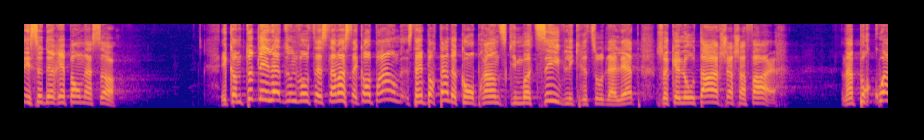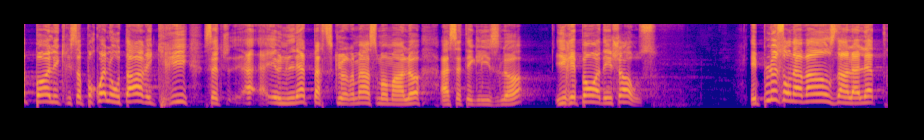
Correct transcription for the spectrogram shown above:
et c'est de répondre à ça. Et comme toutes les lettres du Nouveau Testament, c'est important de comprendre ce qui motive l'écriture de la lettre, ce que l'auteur cherche à faire. Pourquoi Paul écrit ça? Pourquoi l'auteur écrit une lettre particulièrement à ce moment-là à cette église-là? Il répond à des choses. Et plus on avance dans la lettre,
